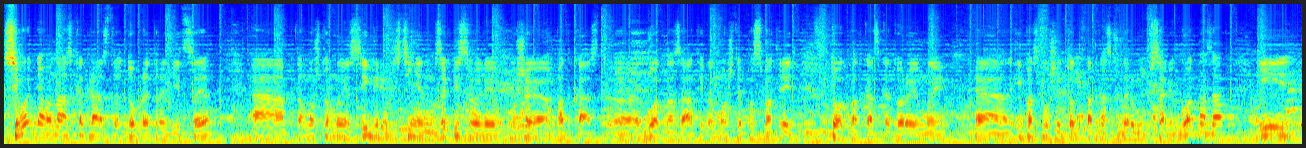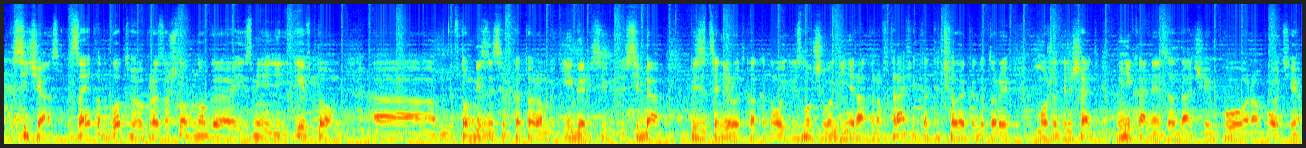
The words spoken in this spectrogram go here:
Сегодня у нас как раз добрая традиция, а, потому что мы с Игорем Христининым записывали уже подкаст э, год назад, и вы можете посмотреть тот подкаст, который мы, э, и послушать тот подкаст, который мы писали год назад, и сейчас. За этот год произошло много изменений и в том, э, в том бизнесе, в котором Игорь себя позиционирует как одного из лучших генераторов трафика, как человека, который может решать уникальные задачи по работе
